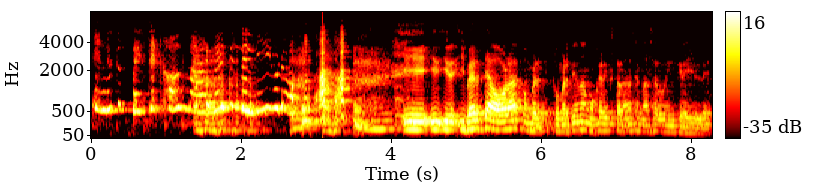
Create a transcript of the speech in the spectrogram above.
él es Spencer Hoffman, él es el del libro. Y, y- y verte ahora conver- convertida en una mujer extraordinaria se me hace algo increíble.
